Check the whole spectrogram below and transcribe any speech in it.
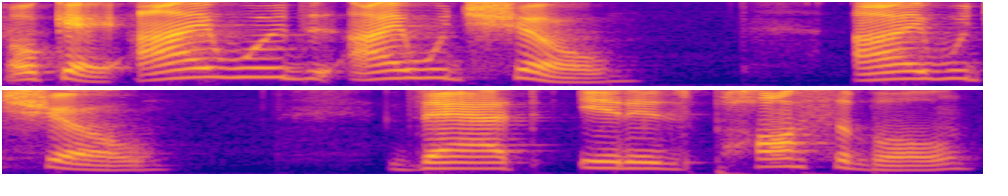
okay, I would I would show, I would show that it is possible.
